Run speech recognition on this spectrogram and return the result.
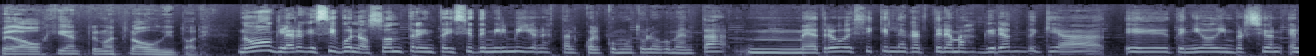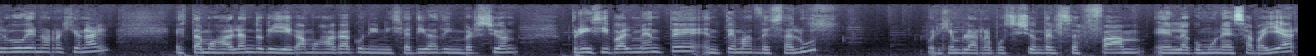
pedagogía entre nuestros auditores. No, claro que sí. Bueno, son 37 mil millones, tal cual como tú lo comentas. Mm, Me atrevo a decir que es la cartera más grande que ha eh, tenido de inversión el gobierno regional. Estamos hablando que llegamos acá con iniciativas de inversión principalmente en temas de salud. Por ejemplo, la reposición del CEFAM en la comuna de Zapallar,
